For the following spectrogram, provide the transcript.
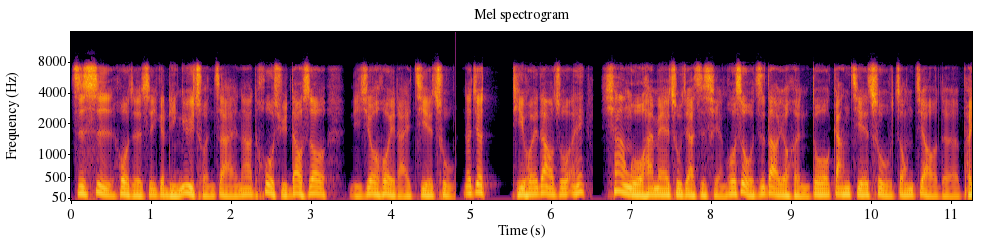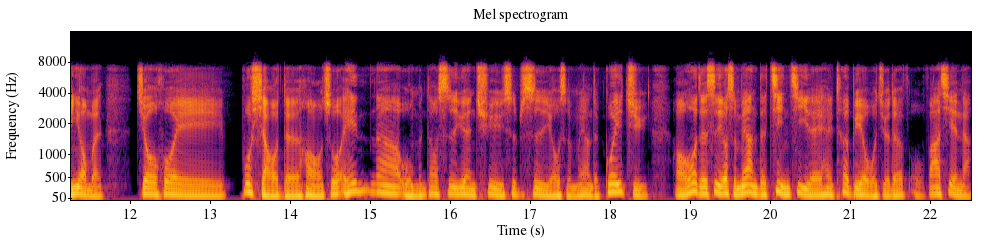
知识或者是一个领域存在，那或许到时候你就会来接触，那就体会到说，哎，像我还没出家之前，或是我知道有很多刚接触宗教的朋友们就会。不晓得哈，说诶，那我们到寺院去是不是有什么样的规矩？哦，或者是有什么样的禁忌嘞？特别我觉得我发现呐，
